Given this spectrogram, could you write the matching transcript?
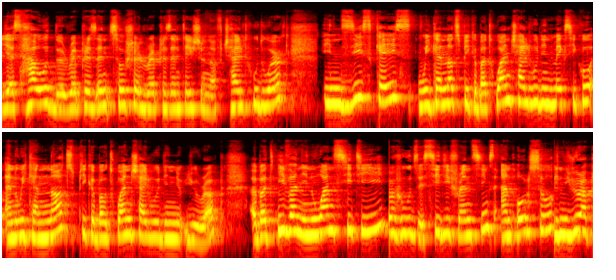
yes how the represent social representation of childhood work. In this case, we cannot speak about one childhood in Mexico and we cannot speak about one childhood in Europe. Uh, but even in one city, neighborhoods, they see different things. And also in Europe,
